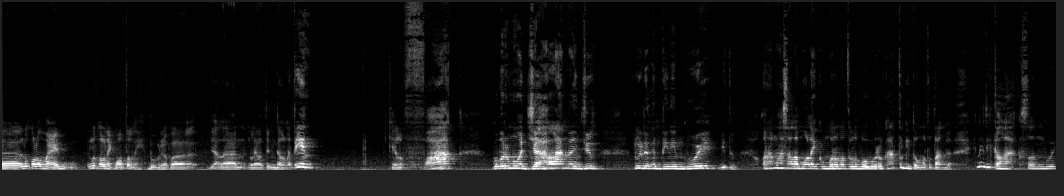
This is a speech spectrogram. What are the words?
uh, lu kalau main lu kalau naik motor nih beberapa jalan ngelewatin gang natin kayak lu fuck gue baru mau jalan anjir. Lu udah ngentinin gue gitu. Orang mah assalamualaikum warahmatullahi wabarakatuh gitu sama tetangga. Ini di klakson gue.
